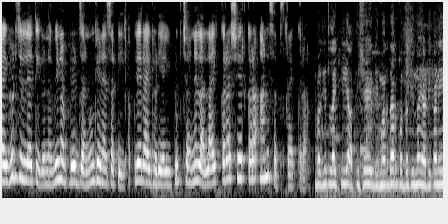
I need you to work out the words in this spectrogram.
रायगड जिल्ह्यातील नवीन अपडेट जाणून घेण्यासाठी आपले रायगड या यूट्यूब चॅनलला लाईक करा शेअर करा आणि सबस्क्राईब करा. बघितलं की अतिशय दिमागदार पद्धतीनं या ठिकाणी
